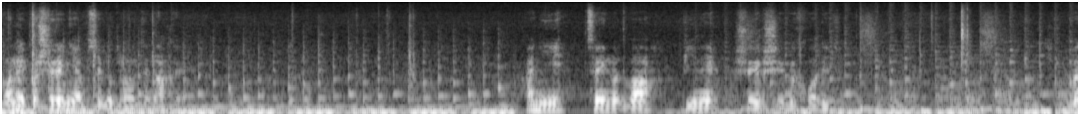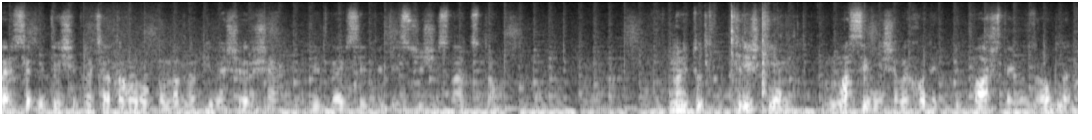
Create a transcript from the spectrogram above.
вони по ширині абсолютно одинакові. А ні, цей на два піни ширший виходить. Версія 2020 року на два піни ширше від версії 2016. Ну і тут трішки масивніше виходить під баштою зроблено.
